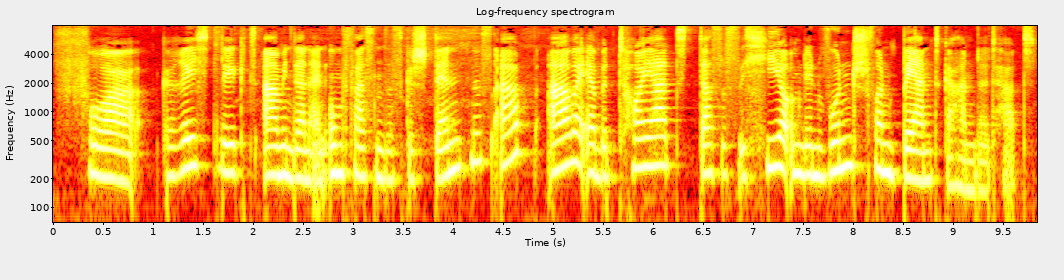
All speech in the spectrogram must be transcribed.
Vor Gericht legt Armin dann ein umfassendes Geständnis ab, aber er beteuert, dass es sich hier um den Wunsch von Bernd gehandelt hat.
